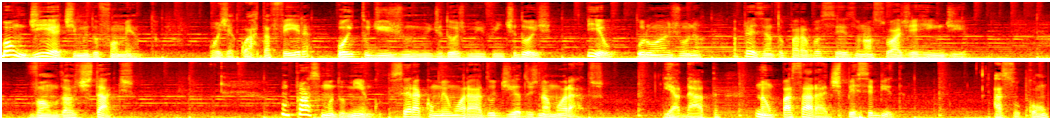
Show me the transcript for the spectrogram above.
Bom dia, time do Fomento. Hoje é quarta-feira, 8 de junho de 2022, e eu, Uruan Júnior, apresento para vocês o nosso AGR em Dia. Vamos aos destaques. No próximo domingo será comemorado o Dia dos Namorados, e a data não passará despercebida. A SUCOM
